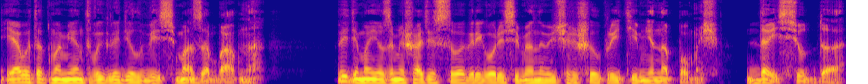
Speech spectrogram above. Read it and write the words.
я в этот момент выглядел весьма забавно. Видя мое замешательство, Григорий Семенович решил прийти мне на помощь. «Дай сюда!»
